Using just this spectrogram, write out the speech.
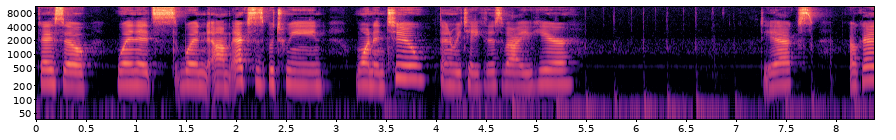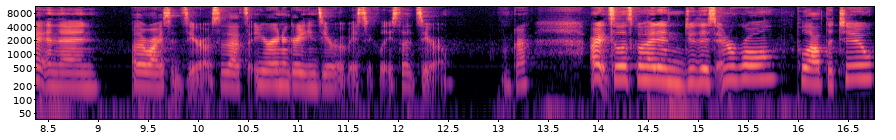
Okay, so when it's when um, x is between 1 and 2, then we take this value here, dx, okay, and then otherwise it's 0. So that's, you're integrating 0 basically, so that's 0, okay? All right, so let's go ahead and do this integral, pull out the 2.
